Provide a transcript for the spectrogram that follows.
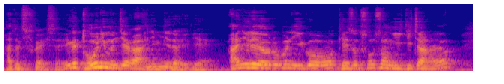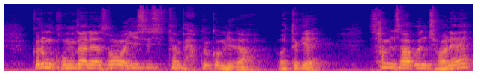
받을 수가 있어요. 이게 돈이 문제가 아닙니다, 이게. 아니래 여러분 이거 계속 소송 이기잖아요. 그럼 공단에서 이 시스템 바꿀 겁니다. 어떻게? 3, 4분 전에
